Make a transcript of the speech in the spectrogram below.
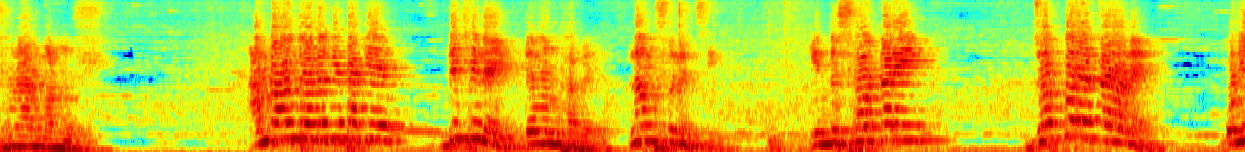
সোনার মানুষ। আমরা হয়তো অনেকে তাকে দেখি নাই তেমন ভাবে নাম শুনেছি। কিন্তু সরকারি জব করার কারণে উনি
